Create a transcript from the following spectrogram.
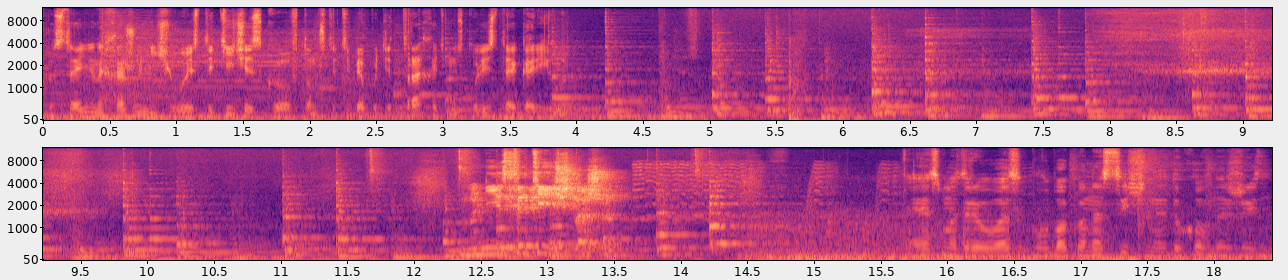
Просто я не нахожу ничего эстетического в том, что тебя будет трахать мускулистая горилла. Ну не эстетично же. Вас глубоко насыщенная духовная жизнь.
